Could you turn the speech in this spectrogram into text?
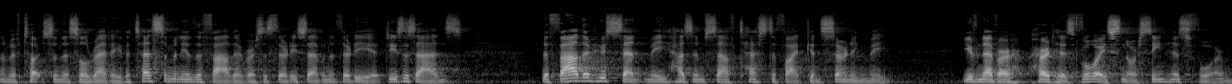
And we've touched on this already. The testimony of the Father, verses 37 and 38. Jesus adds, The Father who sent me has himself testified concerning me. You've never heard his voice nor seen his form,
